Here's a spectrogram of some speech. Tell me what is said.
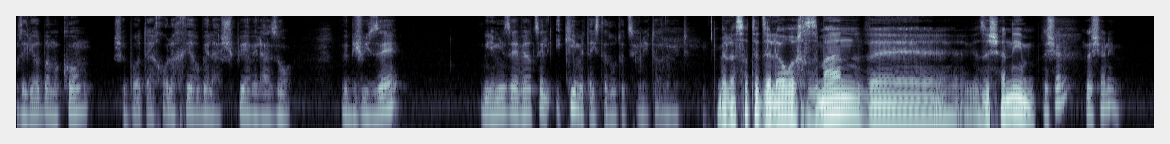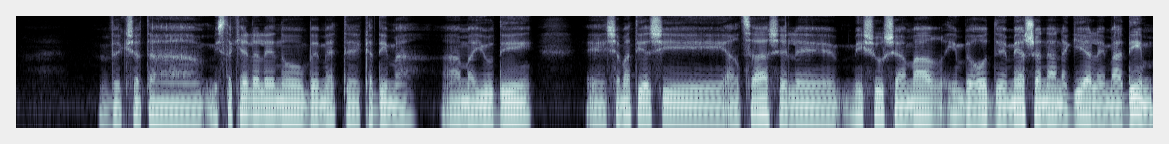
זה להיות במקום שבו אתה יכול הכי הרבה להשפיע ולעזור. ובשביל זה בנימין זאב הרצל הקים את ההסתדרות הציונית העולמית. ולעשות את זה לאורך זמן, וזה שנים. זה שנים, זה שנים. וכשאתה מסתכל עלינו באמת אה, קדימה, העם היהודי, שמעתי איזושהי הרצאה של אה, מישהו שאמר, אם בעוד 100 שנה נגיע למאדים,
